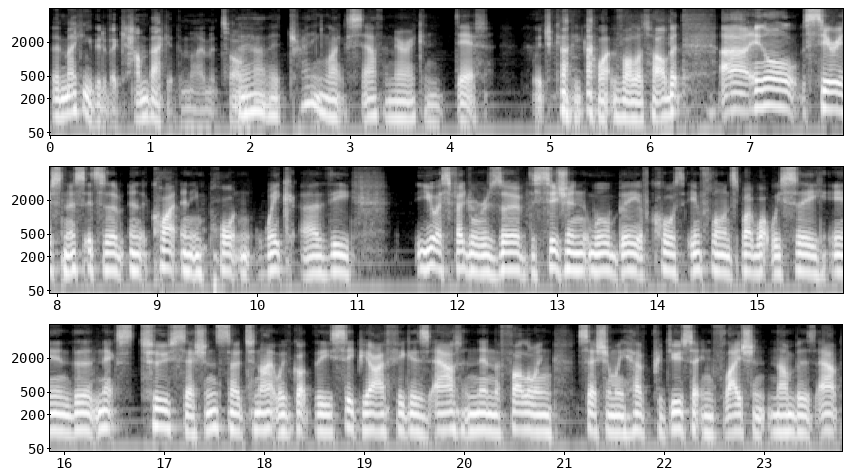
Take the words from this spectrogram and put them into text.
they're making a bit of a comeback at the moment, Tom. They are. They're trading like South American debt, which can be quite volatile. But uh, in all seriousness, it's a, a- quite an important week. Uh, the US Federal Reserve decision will be, of course, influenced by what we see in the next two sessions. So tonight we've got the CPI figures out, and then the following session we have producer inflation numbers out.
